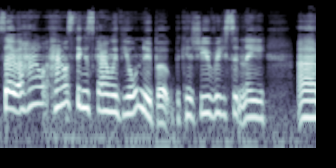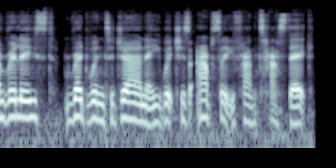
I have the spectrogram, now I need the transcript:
so, how how's things going with your new book? Because you recently um, released Red Winter Journey, which is absolutely fantastic,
